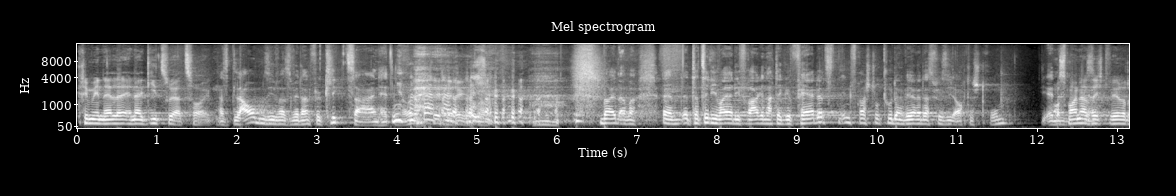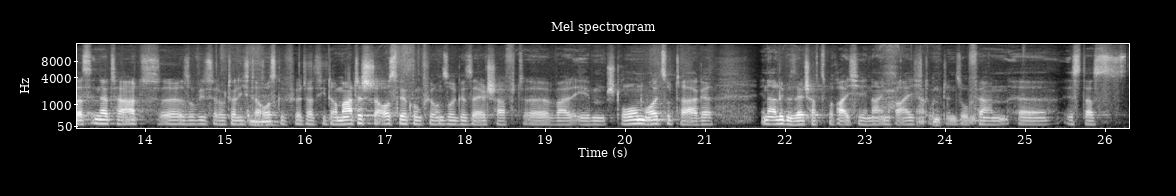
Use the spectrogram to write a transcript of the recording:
kriminelle Energie zu erzeugen. Was glauben Sie, was wir dann für Klickzahlen hätten, oder? Nein, aber äh, tatsächlich war ja die Frage nach der gefährdetsten Infrastruktur, dann wäre das für Sie auch der Strom? Aus meiner Sicht wäre das in der Tat, äh, so wie es Herr Dr. Lichter mhm. ausgeführt hat, die dramatischste Auswirkung für unsere Gesellschaft, äh, weil eben Strom heutzutage in alle Gesellschaftsbereiche hineinreicht. Ja. Und insofern äh, ist das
